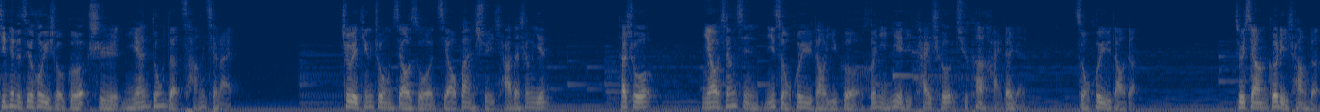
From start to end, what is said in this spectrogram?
今天的最后一首歌是倪安东的藏起来。这位听众叫做搅拌水茶的声音他说你要相信你总会遇到一个和你夜里开车去看海的人总会遇到的。就像歌里唱的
